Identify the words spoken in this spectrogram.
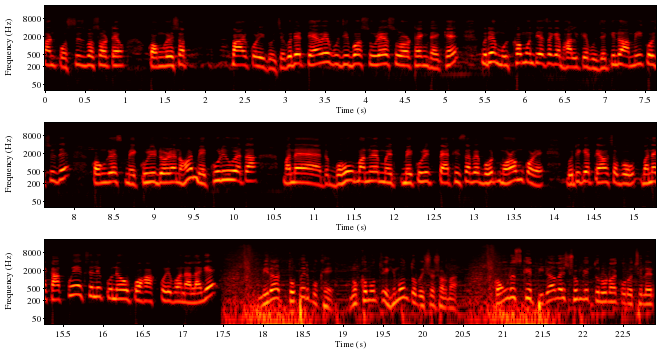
কাৰণ পঁচিছ বছৰ তেওঁ কংগ্ৰেছত পাৰ কৰি গৈছে। গতিকে তেওঁৱে বুজিব চোৰে চোৰৰ ঠেং দেখে গতিকে মুখ্যমন্ত্ৰীয়ে চাগে ভালকৈ বুজে। কিন্তু আমি কৈছোঁ যে কংগ্ৰেছ মেকুৰীৰ দৰে নহয়, মেকুৰীও এটা মানে বহু মানুহে মেকুৰীক পেট হিচাপে বহুত মৰম কৰে। গতিকে তেওঁ চব মানে কাকোৱে একচুৱেলি কোনেও উপহাস কৰিব নালাগে। মীরার তোপের মুখে মুখ্যমন্ত্রী হিমন্ত বিশ্ব শর্মা কংগ্রেসকে বিড়ালের সঙ্গে তুলনা করেছিলেন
